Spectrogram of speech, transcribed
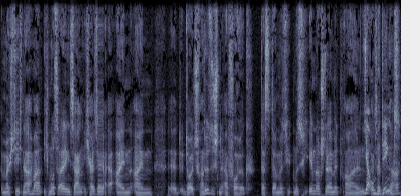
möchte ich nachmachen. Ich muss allerdings sagen, ich hatte einen, einen äh, deutsch-französischen Erfolg. Das, da muss ich, muss ich eben noch schnell mit prahlen. Ja, unbedingt.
